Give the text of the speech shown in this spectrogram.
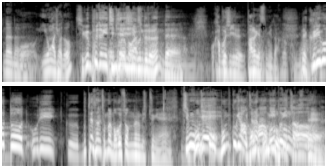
네네. 뭐 이용하셔도 지금 표정이 진지해지신. 분들은 네. 꼭 가보시길 바라겠습니다. 네. 그리고 또 우리 그 무태서는 정말 먹을 수 없는 음식 중에 지금 몸국, 이제- 몸국이라고 아, 있잖아요. 몸- 몸국. 또 있죠. 네. 네.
